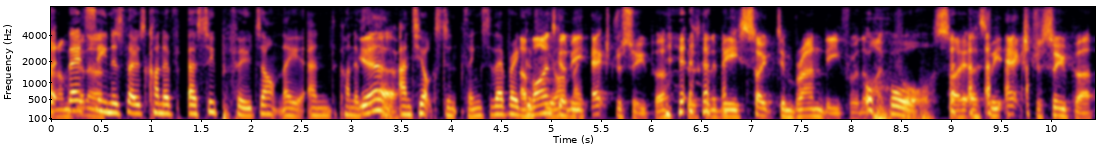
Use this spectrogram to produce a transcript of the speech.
And they're gonna- seen as those kind of uh, superfoods, aren't they? And kind of Yeah. um, antioxidant things. So they're very And good. mine's going to be extra super. It's going to be soaked in brandy for the night Oh. before. So it's going to be extra super.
